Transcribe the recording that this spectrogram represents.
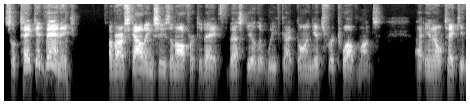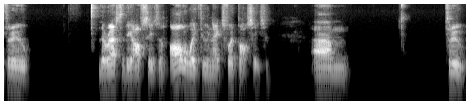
So take advantage of our scouting season offer today. It's the best deal that we've got going. It's for 12 months uh, and it'll take you through the rest of the offseason, all the way through next football season, um, through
